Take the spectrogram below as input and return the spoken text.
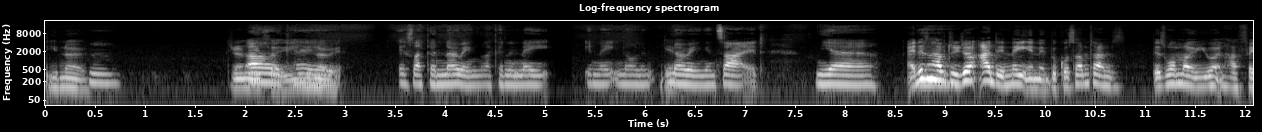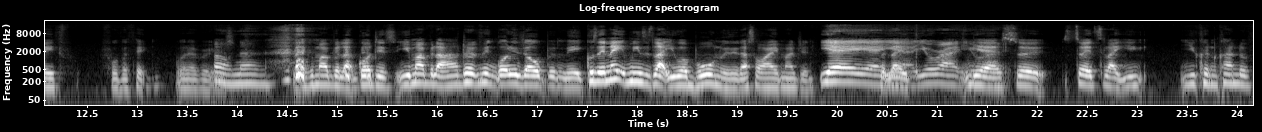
You know. Hmm. Do you know what I mean? Oh, It's like you know it. It's like a knowing, like an innate innate knowledge, Yeah. knowing inside. Yeah. It doesn't have to. Hmm. You don't add innate in it because sometimes there's one moment you won't have faith for the thing, whatever it oh, is. Oh no. Like it might be like God is. You might be like, I don't think God is helping me because innate means it's like you were born with it. That's how I imagine. Yeah, yeah, But, yeah. like, you're right. You're yeah right. so so it's like you you can kind of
